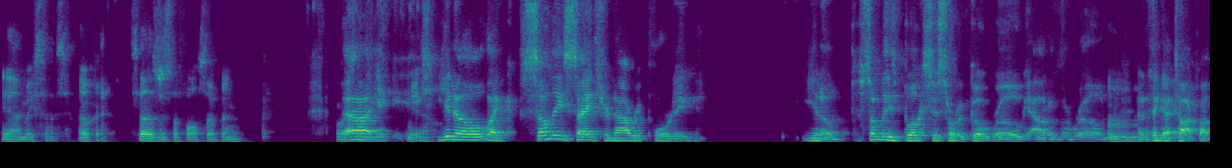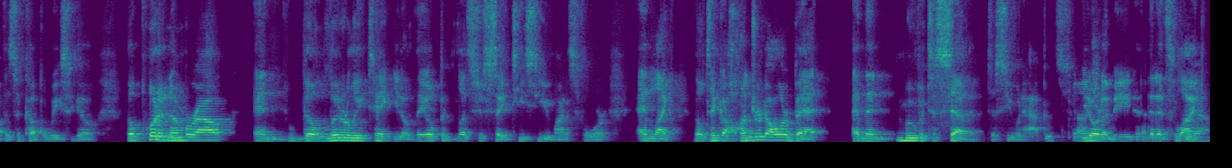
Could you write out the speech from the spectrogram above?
Yeah, that makes sense. Okay. So that was just a false open. Uh, yeah. You know, like some of these sites are now reporting, you know, some of these books just sort of go rogue out on their own. Mm-hmm. And I think I talked about this a couple weeks ago. They'll put mm-hmm. a number out and they'll literally take, you know, they open, let's just say TCU minus four, and like they'll take a hundred dollar bet and then move it to seven to see what happens. Gotcha. You know what I mean? And then it's like yeah.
